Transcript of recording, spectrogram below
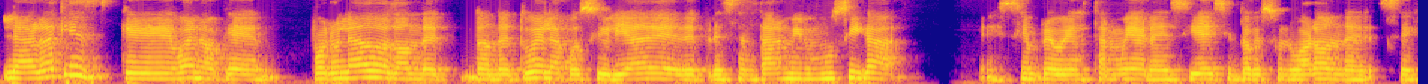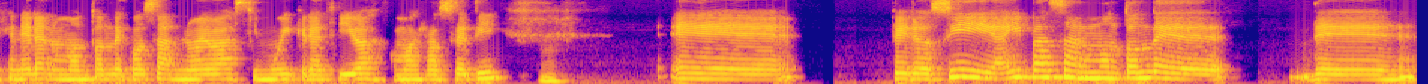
la verdad que es que, bueno, que por un lado donde, donde tuve la posibilidad de, presentar mi música, eh, siempre voy a estar muy agradecida y siento que es un lugar donde se generan un montón de cosas nuevas y muy creativas, como es Rossetti. Mm. Eh, pero sí, ahí pasan un montón de, de,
